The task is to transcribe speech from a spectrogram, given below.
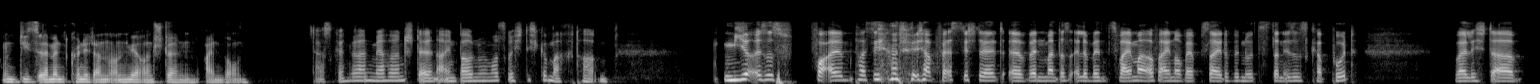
Und dieses Element könnt ihr dann an mehreren Stellen einbauen. Das können wir an mehreren Stellen einbauen, wenn wir es richtig gemacht haben. Mir ist es vor allem passiert, ich habe festgestellt, äh, wenn man das Element zweimal auf einer Webseite benutzt, dann ist es kaputt, weil ich da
